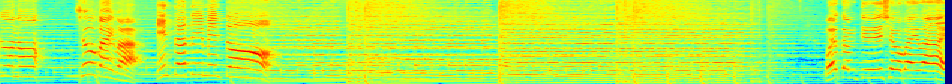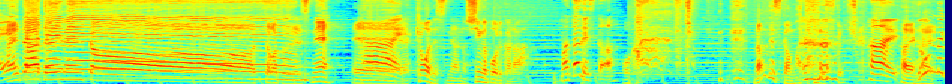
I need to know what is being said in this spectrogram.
拓夫の商売はエンターテインメント。ワ e カム to 商売はエンターテインメント。ということでですね、えーはい。今日はですね、あの、シンガポールから、またですか？何ですか？またですか？はい、はいはいどんだ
